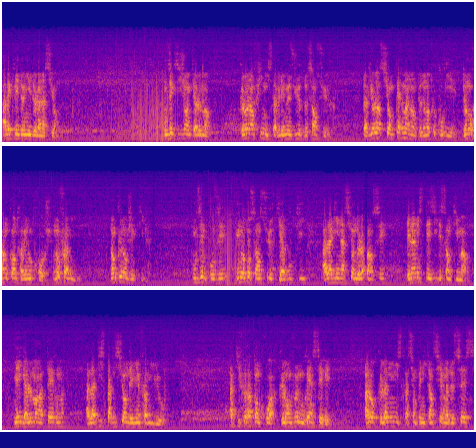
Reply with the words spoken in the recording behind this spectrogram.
avec les deniers de la nation? Nous exigeons également que l'on en finisse avec les mesures de censure, la violation permanente de notre courrier, de nos rencontres avec nos proches, nos familles, n'ont qu'un objectif, nous imposer une autocensure qui aboutit à l'aliénation de la pensée et l'anesthésie des sentiments, mais également à terme à la disparition des liens familiaux. À qui fera-t-on croire que l'on veut nous réinsérer, alors que l'administration pénitentiaire n'a de cesse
